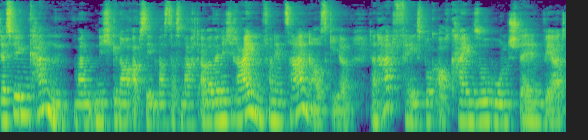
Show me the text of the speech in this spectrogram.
Deswegen kann man nicht genau absehen, was das macht. Aber wenn ich rein von den Zahlen ausgehe, dann hat Facebook auch keinen so hohen Stellenwert.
